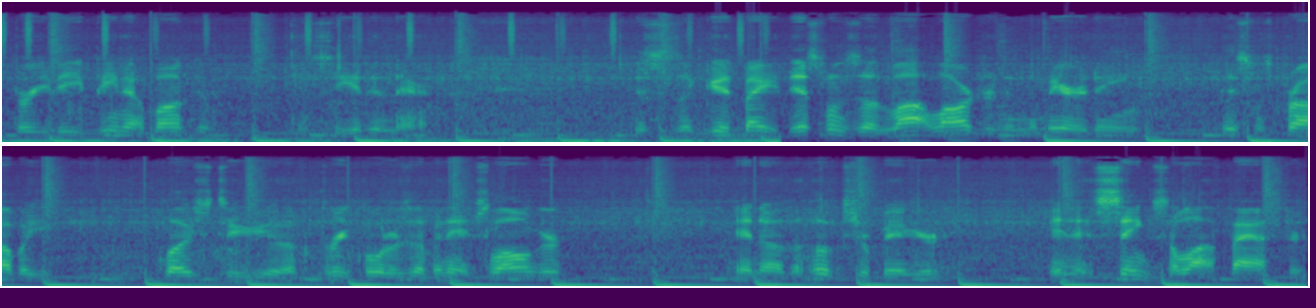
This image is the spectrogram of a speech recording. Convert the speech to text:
3D peanut bunker. You can see it in there. This is a good bait. This one's a lot larger than the Mirrodine. This one's probably close to uh, three quarters of an inch longer, and uh, the hooks are bigger, and it sinks a lot faster.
